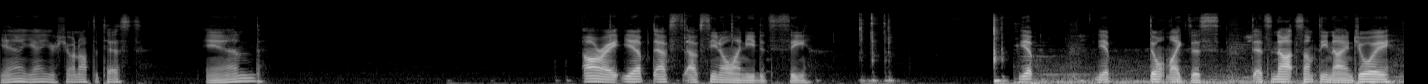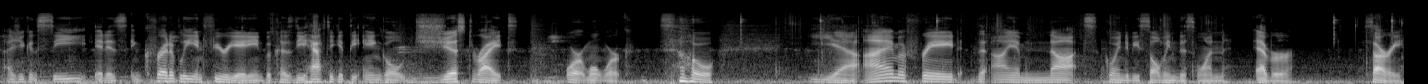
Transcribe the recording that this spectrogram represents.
Yeah, yeah, you're showing off the test. And... Alright, yep, I've, I've seen all I needed to see. Yep. Yep. Don't like this. That's not something I enjoy. As you can see, it is incredibly infuriating, because you have to get the angle just right, or it won't work. So... Yeah, I'm afraid that I am not going to be solving this one, ever. Sorry.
